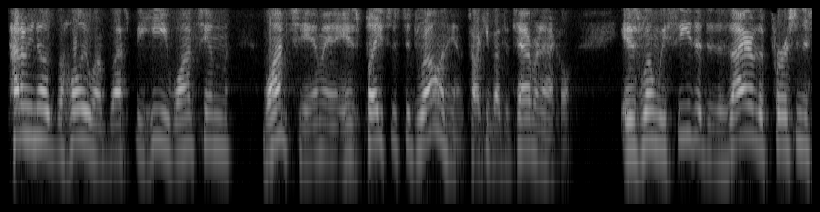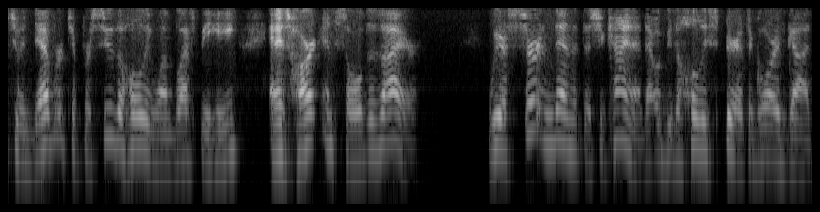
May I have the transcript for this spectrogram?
How do we know that the Holy One, blessed be He, wants him wants him and his place is to dwell in him, talking about the tabernacle. It is when we see that the desire of the person is to endeavor to pursue the Holy One, blessed be he, and his heart and soul desire. We are certain then that the Shekinah, that would be the Holy Spirit, the glory of God,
